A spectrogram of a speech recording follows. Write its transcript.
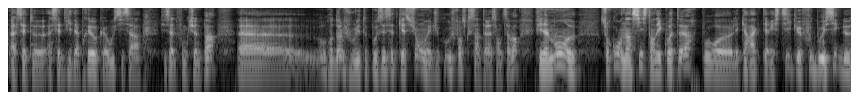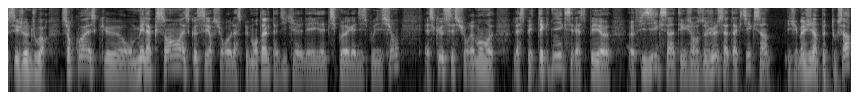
à cette, à cette vie d'après au cas où si ça, si ça ne fonctionne pas. Euh, Rodolphe, je voulais te poser cette question et du coup je pense que c'est intéressant de savoir finalement euh, sur quoi on insiste en Équateur pour euh, les caractéristiques footballistiques de ces jeunes joueurs? Sur quoi est-ce qu'on met l'accent? Est-ce que c'est sur l'aspect mental? Tu as dit qu'il y a des, psychologues à disposition. Est-ce que c'est sur vraiment l'aspect technique, c'est l'aspect physique, c'est l'intelligence de jeu, c'est tactique, j'imagine un peu de tout ça,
